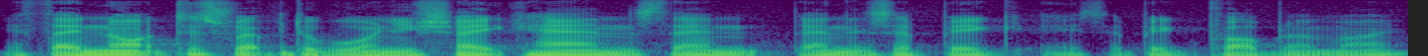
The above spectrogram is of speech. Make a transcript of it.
If they're not disreputable when you shake hands, then then it's a big it's a big problem, right?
